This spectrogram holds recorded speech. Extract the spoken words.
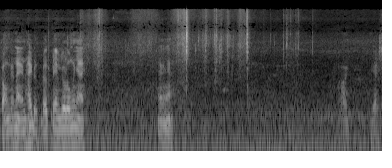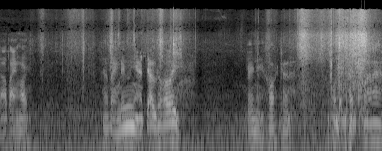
còn cái này thấy được được, đem vô luôn cả nhà đây nha rồi giờ xả tàn thôi. Xả tàn đem vô nhà chơi thôi. Cây này khó chơi nó định hình quá.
